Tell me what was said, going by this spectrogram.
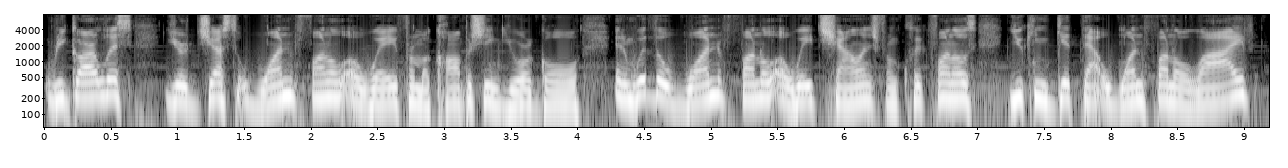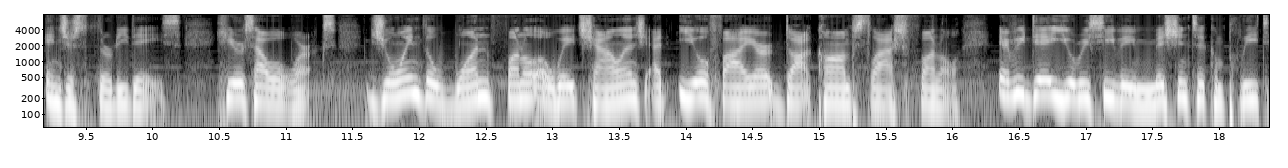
Regardless, you're just one funnel away from accomplishing your goal. And with the one funnel away challenge from ClickFunnels, you can get that one funnel live in just 30 days. Here's how it works. Join the one funnel away challenge at eofire.com slash funnel. Every day you'll receive a mission to complete,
